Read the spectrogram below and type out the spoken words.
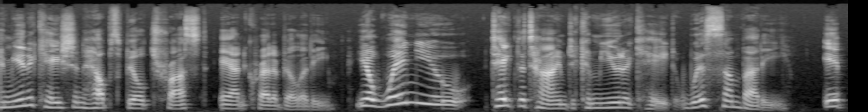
communication helps build trust and credibility. You know, when you take the time to communicate with somebody, it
